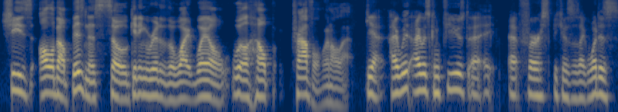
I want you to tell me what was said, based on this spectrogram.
she's all about business, so getting rid of the white whale will help travel and all that. Yeah, I wa- I was confused uh, at first because I was like, what does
